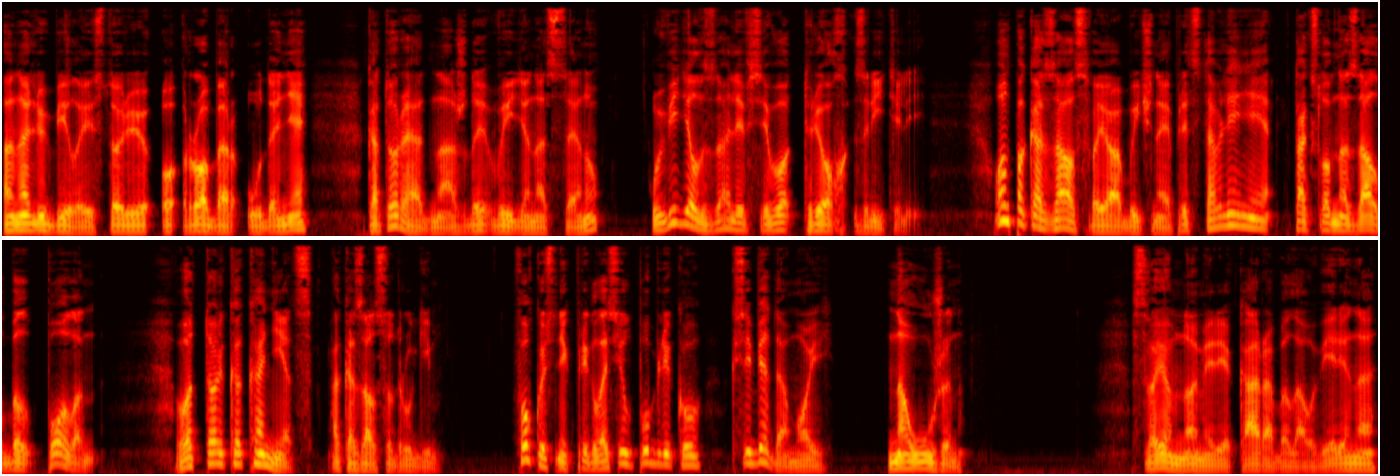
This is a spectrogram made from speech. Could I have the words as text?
Она любила историю о Робер Удене, который однажды, выйдя на сцену, увидел в зале всего трех зрителей. Он показал свое обычное представление, так словно зал был полон. Вот только конец оказался другим. Фокусник пригласил публику к себе домой, на ужин. В своем номере Кара была уверена,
